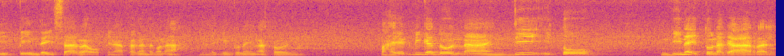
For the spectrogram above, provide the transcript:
BP Inday Sara, o pinapaganda ko na, nilagyan ko na yung attorney. Pahayag ni Gadon na hindi ito, hindi na ito nag-aaral.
